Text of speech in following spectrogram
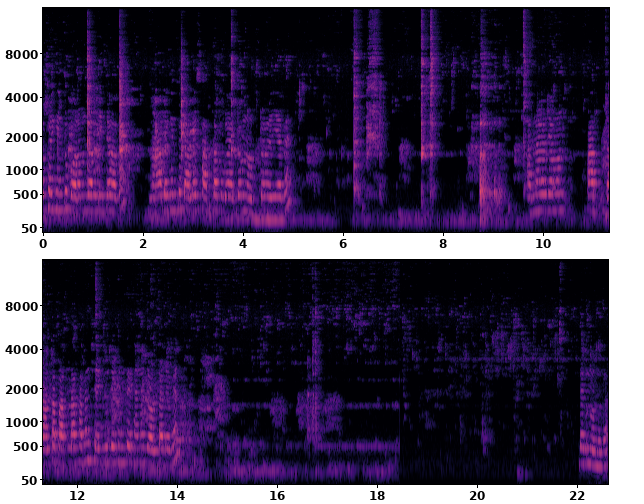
অবশ্যই কিন্তু গরম জল দিতে হবে। না হলে কিন্তু ডালের স্বাদটা পুরো একদম নষ্ট হয়ে যাবে। আপনারা যেমন পাত, ডালটা পাতলা খাবেন, সেই বুঝে কিন্তু এখানে জলটা দেবেন। দেখুন বন্ধুরা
